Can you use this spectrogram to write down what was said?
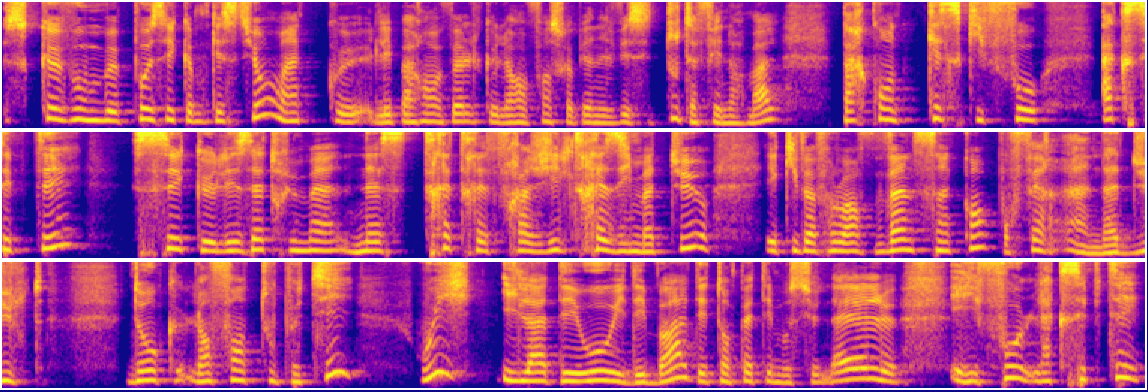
Ce que vous me posez comme question, hein, que les parents veulent que leur enfant soit bien élevé, c'est tout à fait normal. Par contre, qu'est-ce qu'il faut accepter C'est que les êtres humains naissent très très fragiles, très immatures, et qu'il va falloir 25 ans pour faire un adulte. Donc l'enfant tout petit, oui, il a des hauts et des bas, des tempêtes émotionnelles, et il faut l'accepter.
